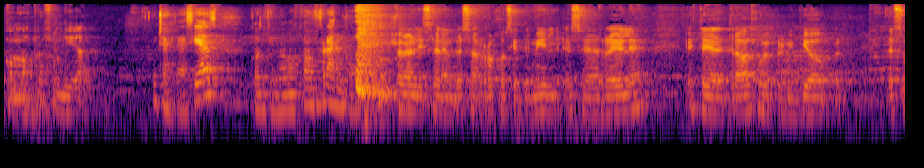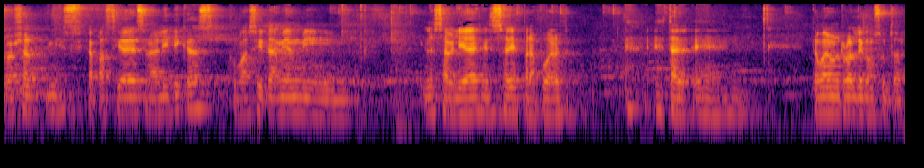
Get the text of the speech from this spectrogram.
con más profundidad. Muchas gracias. Continuamos con Franco. Yo analicé la empresa Rojo 7000 SRL. Este trabajo me permitió desarrollar mis capacidades analíticas, como así también mi, las habilidades necesarias para poder estar, eh, tomar un rol de consultor.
